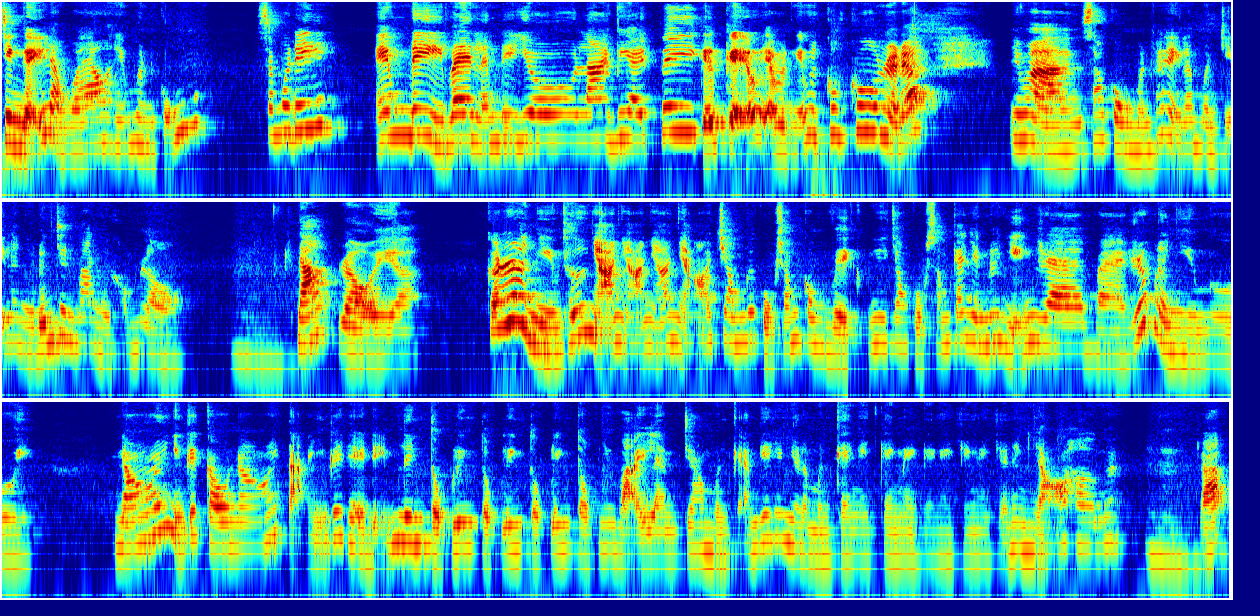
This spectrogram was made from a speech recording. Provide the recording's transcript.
Chị nghĩ là wow thì mình cũng xong rồi đi? Em đi event là em đi vô live VIP kiểu kiểu vậy mình nghĩ mình cool cool rồi đó. Nhưng mà sau cùng mình phát hiện ra mình chỉ là người đứng trên vai người khổng lồ. Ừ. đó rồi à, có rất là nhiều thứ nhỏ nhỏ nhỏ nhỏ trong cái cuộc sống công việc cũng như trong cuộc sống cá nhân nó diễn ra và rất là nhiều người nói những cái câu nói tại những cái thời điểm liên tục liên tục liên tục liên tục như vậy làm cho mình cảm giác giống như là mình càng ngày càng ngày càng ngày càng ngày trở nên nhỏ hơn á Ừ. đó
